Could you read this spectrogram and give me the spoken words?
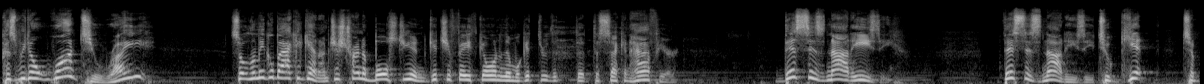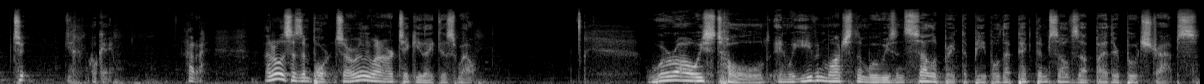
Because we don't want to, right? So let me go back again. I'm just trying to bolster you and get your faith going, and then we'll get through the, the, the second half here. This is not easy. This is not easy to get to, to okay. How do I, I know this is important, so I really want to articulate this well. We're always told, and we even watch the movies and celebrate the people that pick themselves up by their bootstraps.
